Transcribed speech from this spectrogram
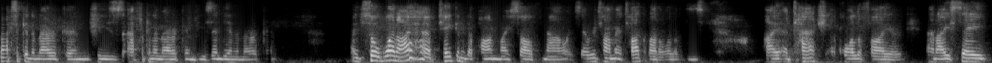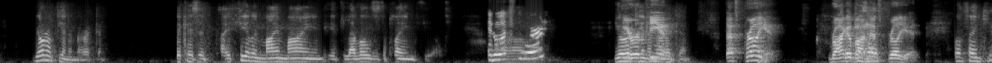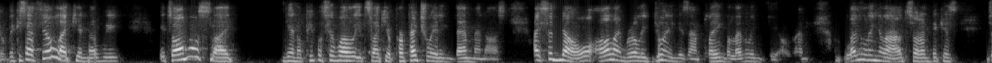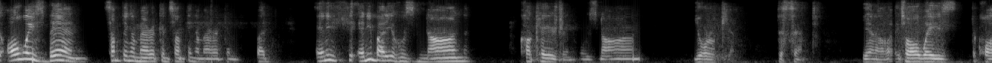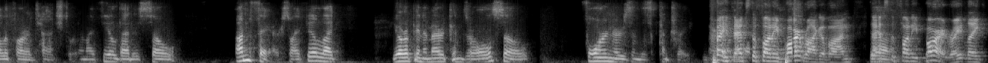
Mexican American, she's African American, he's Indian American. And so, what I have taken it upon myself now is every time I talk about all of these, I attach a qualifier and I say European American because it, I feel in my mind it levels the playing field. And what's the um, word? European, European. That's brilliant. Raghavan, that's brilliant. Well, thank you. Because I feel like, you know, we, it's almost like, you know, people say, well, it's like you're perpetuating them and us. I said, no, all I'm really doing is I'm playing the leveling field. I'm, I'm leveling it out so that because it's always been something American, something American. But any anybody who's non-Caucasian, who's non-European descent, you know, it's always the qualifier attached to it. And I feel that is so unfair. So I feel like European Americans are also foreigners in this country. Right. That's the funny part, Raghavan. That's yeah. the funny part, right? Like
